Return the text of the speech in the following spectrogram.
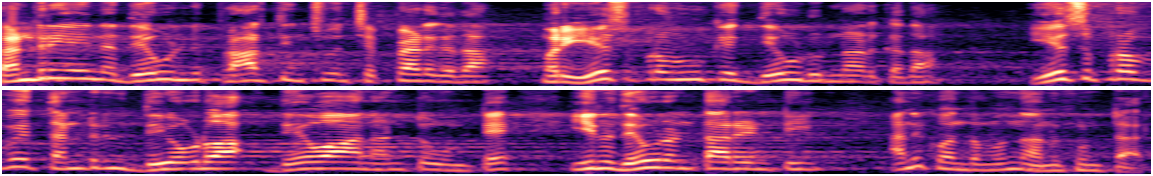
తండ్రి అయిన దేవుడిని ప్రార్థించు అని చెప్పాడు కదా. మరి యేసు ప్రభువుకే దేవుడు ఉన్నాడు కదా. యేసు ప్రభువే తండ్రిని దేవుడా దేవా అని అంటూ ఉంటే ఈయన దేవుడు అంటారేంటి అని కొంతమంది అనుకుంటారు.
